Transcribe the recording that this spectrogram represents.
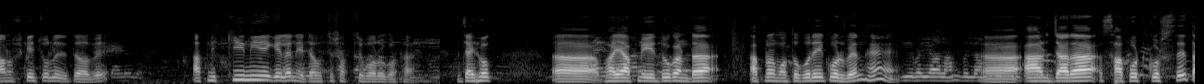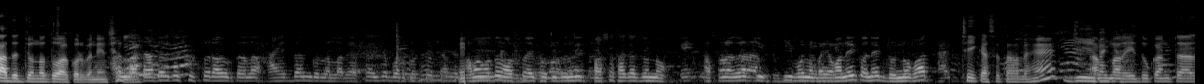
মানুষকেই চলে যেতে হবে। আপনি কি নিয়ে গেলেন, এটা হচ্ছে সবচেয়ে বড় কথা। যাই হোক ভাই আপনি এই দোকানটা আপনার মতো করেই করবেন হ্যাঁ? আর যারা সাপোর্ট করছে তাদের জন্য দোয়া করবেন ইনশাল্লাহ তাদেরকে সুস্থ রাখুক তাহলে হায়াত দান করুন আল্লাহ ব্যবসায়ীকে বরকত দিক। আমার মতন অসহায় প্রতিবন্ধীর পাশে থাকার জন্য আপনাদের কি ভাই? অনেক অনেক ধন্যবাদ। ঠিক আছে তাহলে হ্যাঁ? আপনার এই দোকানটার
